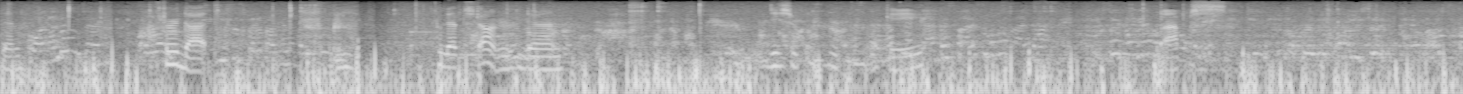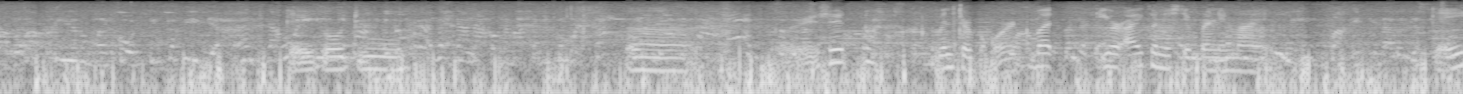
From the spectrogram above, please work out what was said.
then after that that's done then this okay apps okay go to um where is it? WinterBoard, but your icon is different in mine. Okay,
